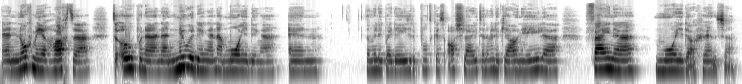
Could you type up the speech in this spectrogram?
En nog meer harten te openen naar nieuwe dingen, naar mooie dingen. En dan wil ik bij deze de podcast afsluiten. En dan wil ik jou een hele fijne, mooie dag wensen.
